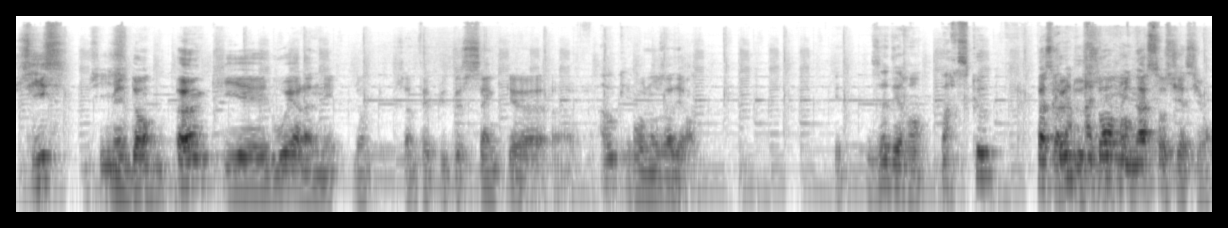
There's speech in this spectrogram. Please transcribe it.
6, Six. mais dont un qui est loué à l'année. Donc ça ne fait plus que 5 Ah, pour nos adhérents. Les adhérents, parce que. Parce Voilà, que nous adhérents. sommes une association.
